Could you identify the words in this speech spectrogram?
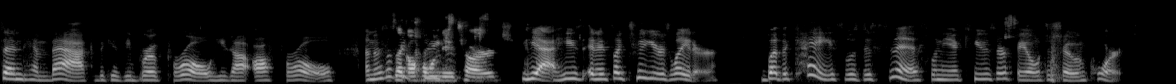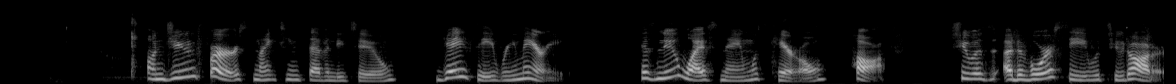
send him back because he broke parole. He's off parole, and there's It's like a whole new charge. Yeah, he's and it's like two years later. But the case was dismissed when the accuser failed to show in court. On June 1st, 1972, Gacy remarried. His new wife's name was Carol Hoff. She was a divorcee with two daughters.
